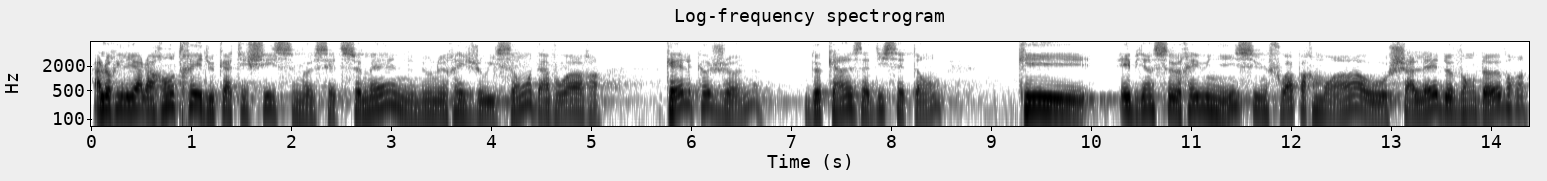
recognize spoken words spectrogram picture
Alors il y a la rentrée du catéchisme cette semaine. Nous nous réjouissons d'avoir quelques jeunes de 15 à 17 ans qui eh se réunissent une fois par mois au chalet de Vendœuvre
